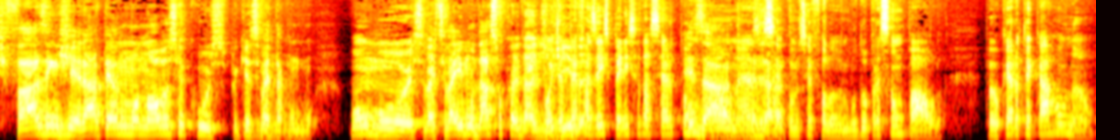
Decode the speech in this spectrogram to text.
te fazem gerar até novos recursos, porque você uhum. vai estar com bom humor, você vai, você vai mudar a sua qualidade Pode de vida. Pode até fazer a experiência dar certo ou exato, não, né? Às vezes, como você falou, mudou para São Paulo. Pô, eu quero ter carro ou não?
